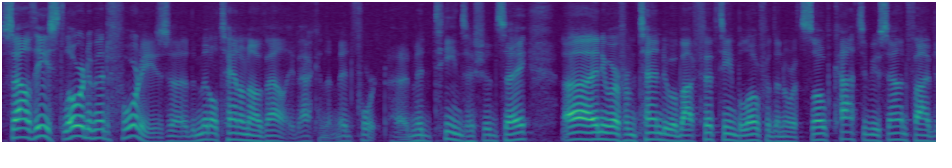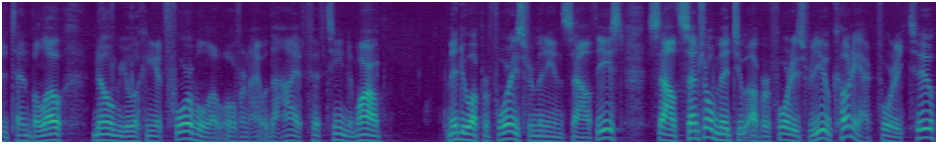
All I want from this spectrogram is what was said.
Southeast, lower to mid 40s, uh, the middle Tanana Valley, back in the mid uh, mid teens, I should say. Uh, anywhere from 10 to about 15 below for the North Slope. Kotzebue Sound, 5 to 10 below. Nome, you're looking at 4 below overnight with a high of 15 tomorrow. Mid to upper 40s for many in southeast. South central, mid to upper 40s for you. Kodiak 42.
